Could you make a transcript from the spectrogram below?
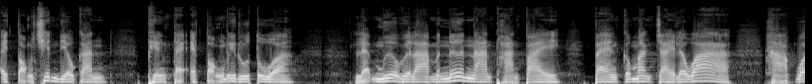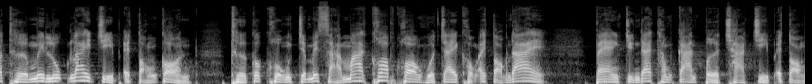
ไอ้ตองเช่นเดียวกัน เพียงแต่ไอ้ตองไม่รู้ตัวและเมื่อเวลามันเนิ่นนานผ่านไป แป้งก็มั่นใจแล้วว่า หากว่าเธอไม่ลุกไล่จีบไอ้ต๋องก่อน เธอก็คงจะไม่สามารถครอบครองหัวใจของไอ้ต๋องได้ แป้งจึงได้ทำการเปิดฉากจีบไอ้ต๋อง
